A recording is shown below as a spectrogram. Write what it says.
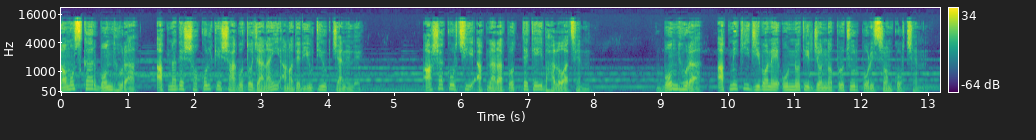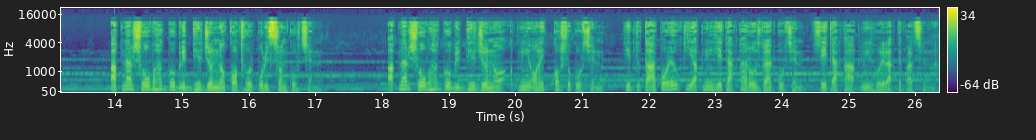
নমস্কার বন্ধুরা, আপনাদের সকলকে স্বাগত জানাই আমাদের ইউটিউব চ্যানেলে। আশা করছি আপনারা প্রত্যেকেই ভালো আছেন। বন্ধুরা, আপনি কি জীবনে উন্নতির জন্য প্রচুর পরিশ্রম করছেন? আপনার সৌভাগ্য বৃদ্ধির জন্য কঠোর পরিশ্রম করছেন। আপনার সৌভাগ্য বৃদ্ধির জন্য আপনি অনেক কষ্ট করছেন, কিন্তু তারপরেও কি আপনি যে টাকা রোজগার করছেন, সেই টাকা আপনি ধরে রাখতে পারছেন না।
